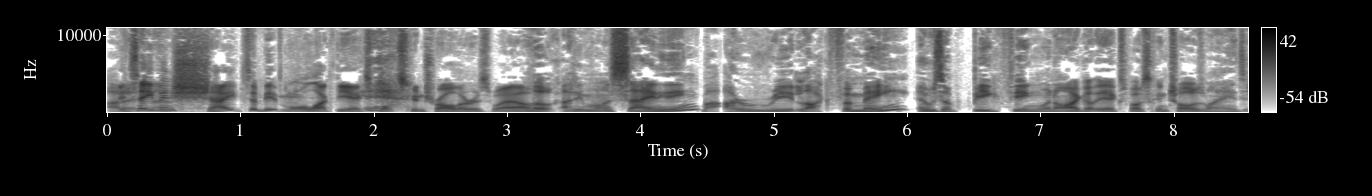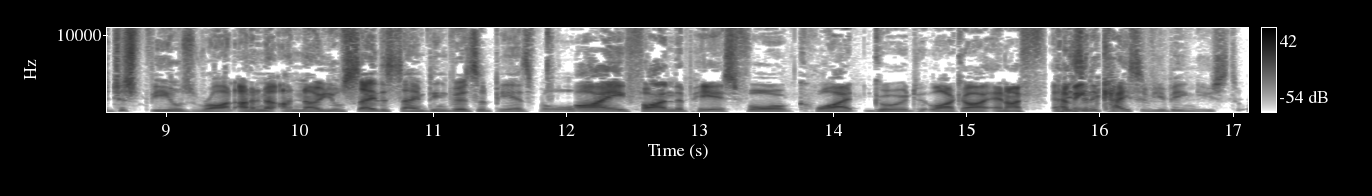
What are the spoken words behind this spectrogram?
I It's don't even know. shaped a bit more like the Xbox controller as well. Look, I didn't want to say anything, but I really like for me, it was a big thing when I got the Xbox controllers in my hands. It just feels right. I don't know. I know you'll say the same thing versus PS4. I find the PS4 quite good. Like I and I having is it a case of you being used to it?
